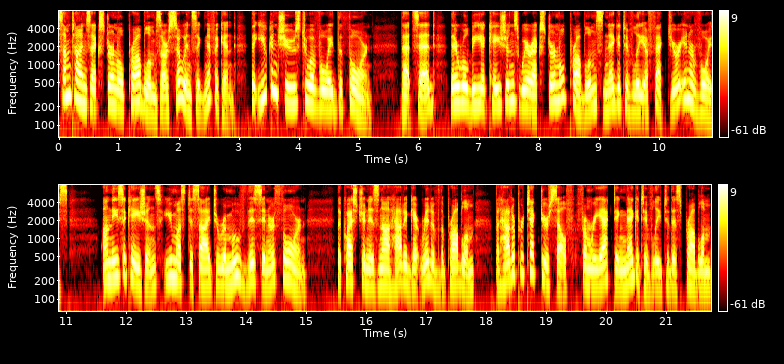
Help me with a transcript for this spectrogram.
Sometimes external problems are so insignificant that you can choose to avoid the thorn. That said, there will be occasions where external problems negatively affect your inner voice. On these occasions, you must decide to remove this inner thorn. The question is not how to get rid of the problem, but how to protect yourself from reacting negatively to this problem.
